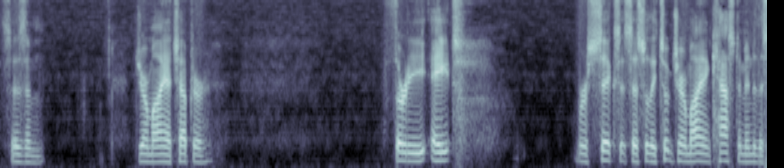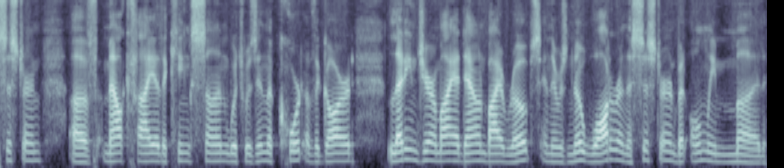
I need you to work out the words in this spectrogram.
It says in Jeremiah chapter 38, verse 6, it says, So they took Jeremiah and cast him into the cistern of Malchiah, the king's son, which was in the court of the guard, letting Jeremiah down by ropes. And there was no water in the cistern, but only mud.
